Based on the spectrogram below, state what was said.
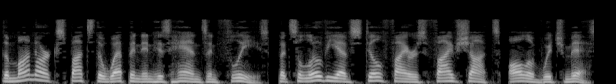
The monarch spots the weapon in his hands and flees, but Soloviev still fires five shots, all of which miss.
